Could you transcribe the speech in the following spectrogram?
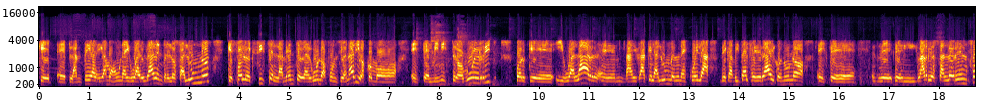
que eh, plantea, digamos, una igualdad entre los alumnos que solo existe en la mente de algunos funcionarios, como este el ministro Bullrich, porque igualar eh, a aquel alumno de una escuela de Capital Federal con uno este de, del barrio San Lorenzo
